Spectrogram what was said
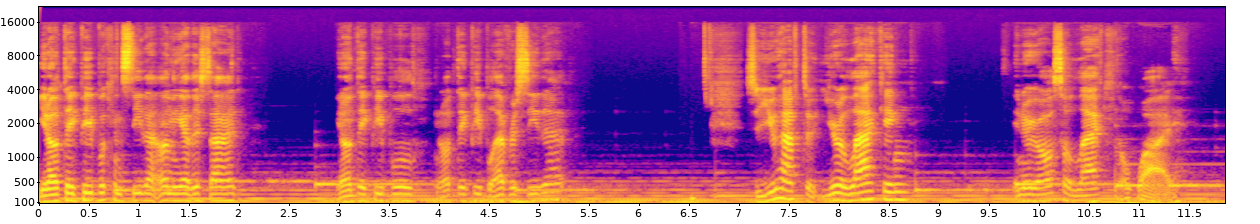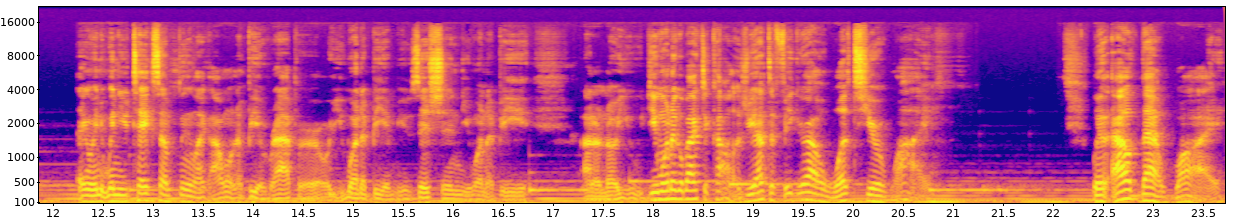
You don't think people can see that on the other side? You don't think people you don't think people ever see that? So you have to, you're lacking, and you're also lacking a why. Like when, when you take something like I want to be a rapper or you want to be a musician, you want to be, I don't know, you you want to go back to college. You have to figure out what's your why. Without that why,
